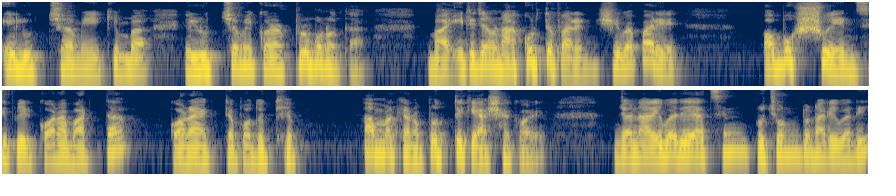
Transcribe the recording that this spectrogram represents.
এই লুচ্চামি কিংবা এই লুচ্চামি করার প্রবণতা বা এটা যেন না করতে পারেন, সে ব্যাপারে অবশ্যই এনসিপির করা বার্তা করা একটা পদক্ষেপ আমরা কেন প্রত্যেকে আশা করে। যারা নারীবাদী আছেন, প্রচণ্ড নারীবাদী,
